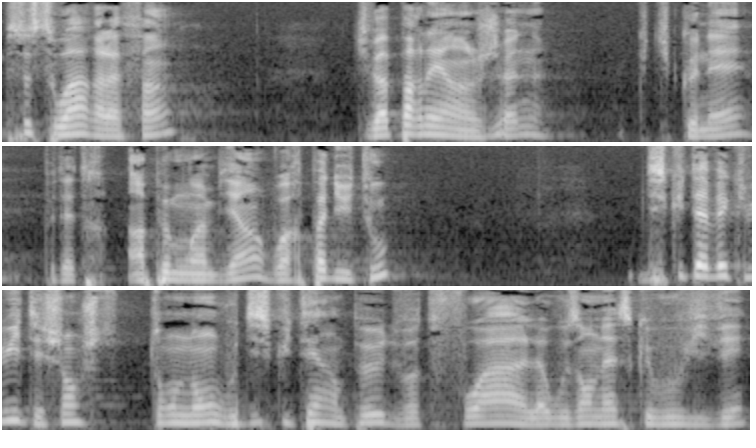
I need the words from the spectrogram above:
Ce soir, à la fin, tu vas parler à un jeune que tu connais, peut-être un peu moins bien, voire pas du tout. Discute avec lui, t'échanges ton nom, vous discutez un peu de votre foi, là où vous en êtes, ce que vous vivez,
